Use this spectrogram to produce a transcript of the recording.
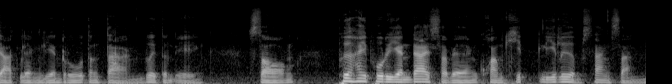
จากแหล่งเรียนรู้ต่างๆ ด้วยตนเอง 2. เพื่อให้ผู้เรียนได้แสวงความคิดริเริ่มสร้างสรรค์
